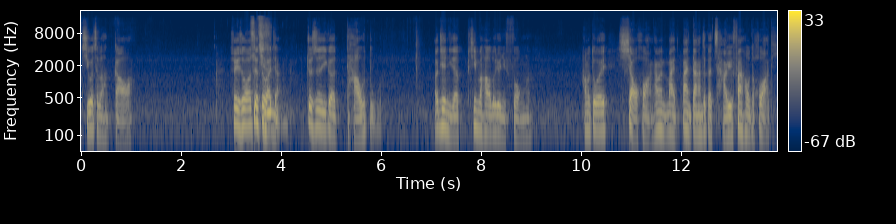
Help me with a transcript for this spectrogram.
机会成本很高啊，所以说这对我来讲就是一个豪赌，而且你的亲朋好友都觉得你疯了，他们都会笑话，他们把把你当这个茶余饭后的话题。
